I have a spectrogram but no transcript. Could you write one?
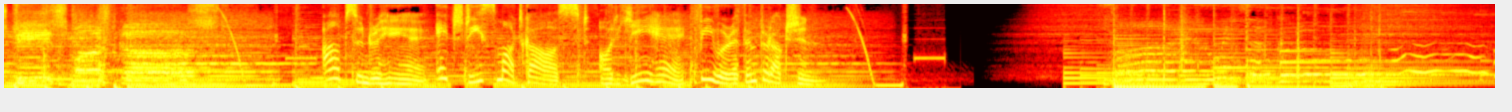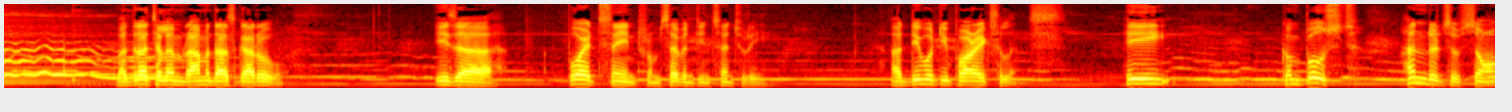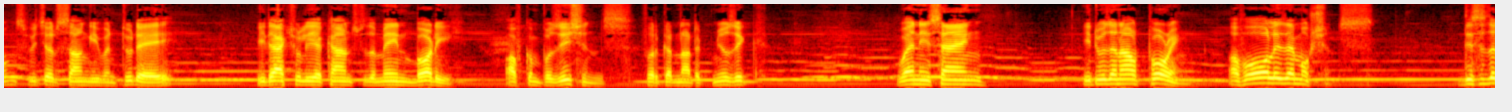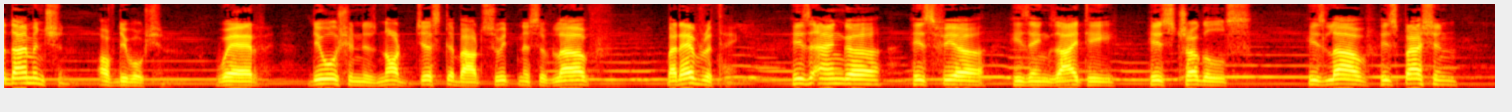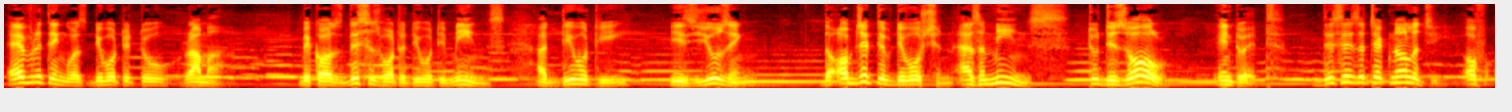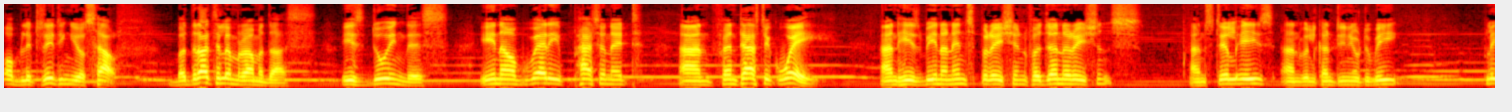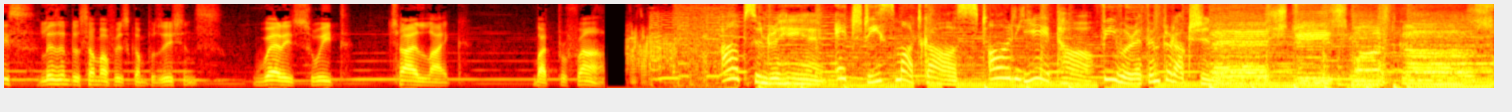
HD Smartcast. आप सुन रहे हैं एच डी स्मार्ट कास्ट और ये है fever F production Bhadrachalam Ramadas Garu is a poet saint from 17th century, a devotee par excellence. He composed hundreds of songs which are sung even today. It actually accounts to the main body of compositions for Carnatic music. When he sang, it was an outpouring of all his emotions. This is the dimension of devotion, where devotion is not just about sweetness of love, but everything. His anger, his fear, his anxiety, his struggles, his love, his passion, everything was devoted to Rama. Because this is what a devotee means. A devotee is using the objective devotion as a means to dissolve into it. This is a technology of obliterating yourself. Bhadrachalam Ramadas is doing this in a very passionate and fantastic way. And he's been an inspiration for generations and still is and will continue to be. Please listen to some of his compositions, very sweet, childlike, but profound. आप सुन रहे हैं H D smart cast और ये था fever F production HD Smartcast.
